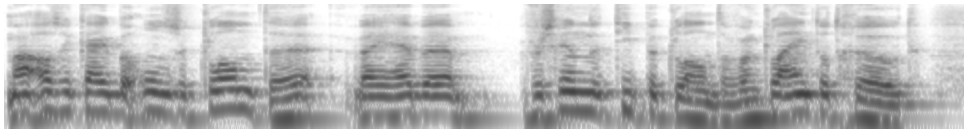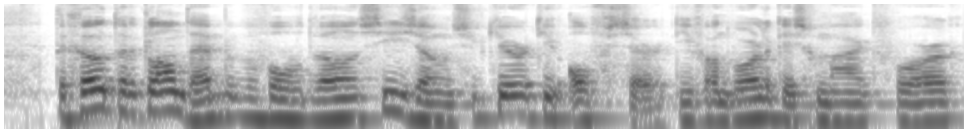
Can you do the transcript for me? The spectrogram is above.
maar als ik kijk bij onze klanten, wij hebben verschillende type klanten, van klein tot groot. De grotere klanten hebben bijvoorbeeld wel een CISO, een security officer, die verantwoordelijk is gemaakt voor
